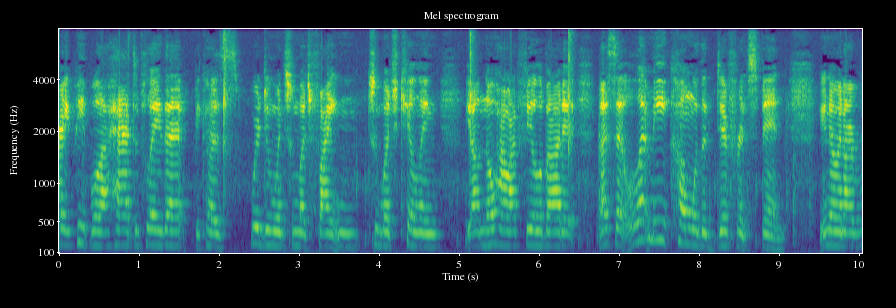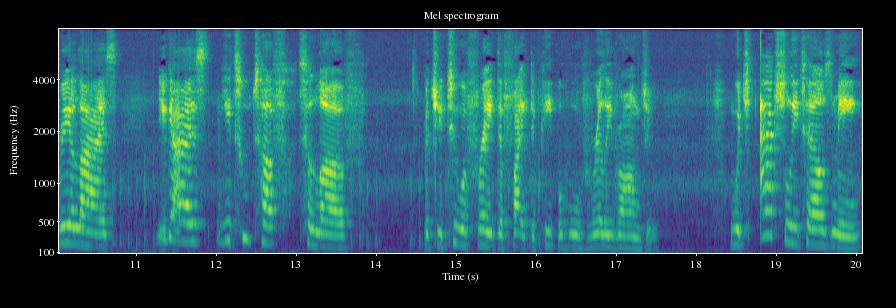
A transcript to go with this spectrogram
Sorry, people. I had to play that because we're doing too much fighting, too much killing. Y'all know how I feel about it. And I said, let me come with a different spin. You know, and I realized you guys, you're too tough to love, but you're too afraid to fight the people who've really wronged you. Which actually tells me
